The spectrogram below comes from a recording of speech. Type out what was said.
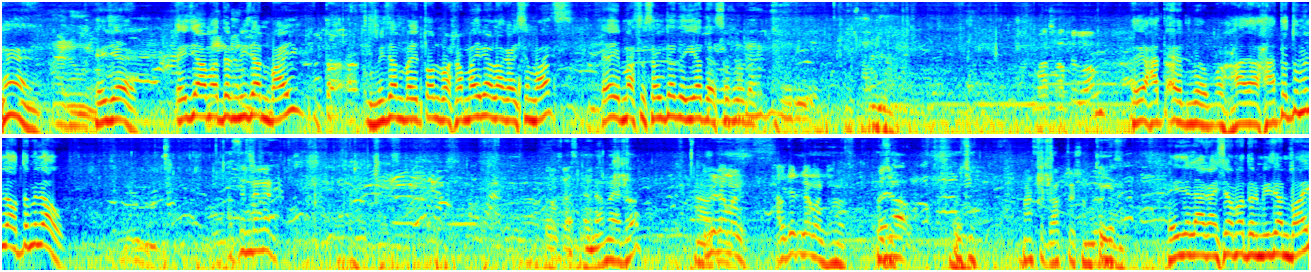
হ্যাঁ এই যে এই যে আমাদের মিজান ভাই মিজান ভাই তল বাসা মাইরা লাগাইছে মাছ। এই মাছের সাইজটা ইয়া দেয় সব এই হাতে হাতে তুমি লাও তুমি লাও। এই যে লাগাইছে আমাদের মিজান ভাই।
